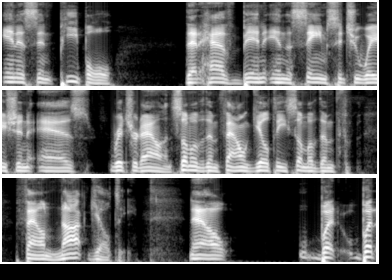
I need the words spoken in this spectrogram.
innocent people that have been in the same situation as Richard Allen. Some of them found guilty, some of them f- found not guilty. Now, but but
